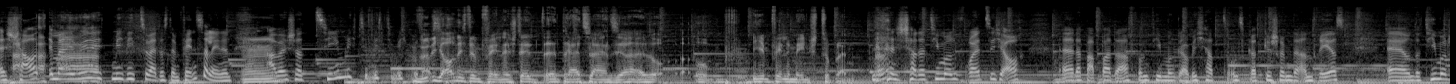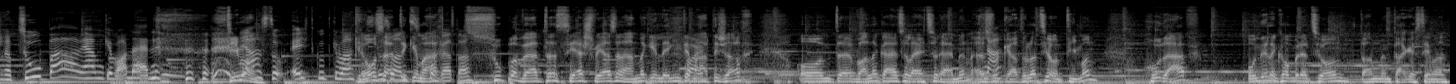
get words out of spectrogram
es schaut, ich meine, ich will mich nicht so weit aus dem Fenster lehnen, aber es schaut ziemlich, ziemlich, ziemlich gut Mhm. Würde aus. ich auch nicht empfehlen. Es steht äh, 3 zu 1, ja. Also oh, ich empfehle Mensch zu bleiben. Schau, der Timon freut sich auch. Äh, der Papa da vom Timon, glaube ich, hat uns gerade geschrieben, der Andreas. Äh, und der Timon schreibt, super, wir haben gewonnen. Timon, ja, hast du echt gut gemacht. Großartig waren super gemacht. Wörter. Super Wörter, sehr schwer auseinandergelegen, Voll. thematisch auch. Und äh, waren dann gar nicht so leicht zu reimen. Also Na. Gratulation, Timon. Hut ab. Und in der Kombination dann mit dem Tagesthema.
